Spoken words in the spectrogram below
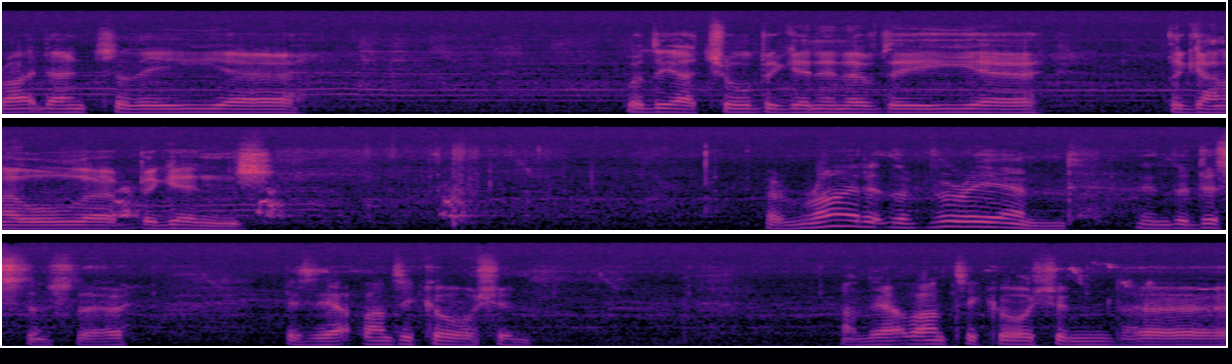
right down to the uh, where the actual beginning of the uh, the Gannel uh, begins. And right at the very end in the distance there is the Atlantic Ocean. And the Atlantic Ocean uh,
